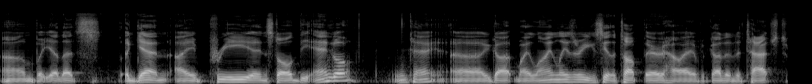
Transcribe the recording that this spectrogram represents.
Um, but yeah, that's again. I pre-installed the angle. Okay, uh, I got my line laser. You can see at the top there how I've got it attached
